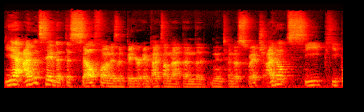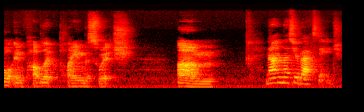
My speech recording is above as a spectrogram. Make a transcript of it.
Yeah, I would say that the cell phone is a bigger impact on that than the Nintendo Switch. I don't see people in public playing the Switch. Um, Not unless you're backstage.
